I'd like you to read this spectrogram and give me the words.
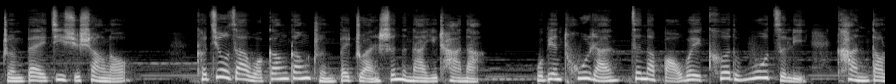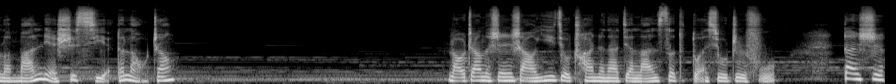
准备继续上楼。可就在我刚刚准备转身的那一刹那，我便突然在那保卫科的屋子里看到了满脸是血的老张。老张的身上依旧穿着那件蓝色的短袖制服，但是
